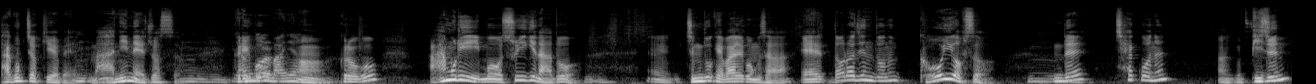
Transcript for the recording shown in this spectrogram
다국적 기업에 음. 많이 내줬어. 음. 그리고 많이. 어, 그러고 아무리 뭐 수익이 나도 음. 에, 증도개발공사에 떨어진 돈은 거의 없어. 음. 근데 채권은 아, 그 빚은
